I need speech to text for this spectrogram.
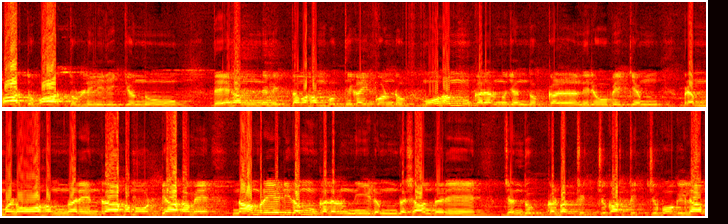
പാർത്തു പാർത്തുള്ളിലിരിക്കുന്നു ദേഹം നിമിത്തമഹം ബുദ്ധി കൈക്കൊണ്ടു മോഹം കലർന്നു ജന്തുക്കൾ നിരൂപിക്കും. ബ്രഹ്മണോഹം നരേന്ദ്രാഹമോഡ്യാഹമേ നാമ്രേഡിതം കലർന്നീടും ദശാന്തരേ. ജന്തുക്കൾ ഭക്ഷിച്ചു കാഷ്ടിച്ചു പോകിലാം.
